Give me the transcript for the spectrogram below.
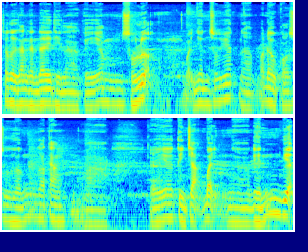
Trong thời gian gần đây thì là cái um, số lượng bệnh nhân sốt huyết là bắt đầu có xu hướng gia tăng và cái uh, tình trạng bệnh uh, đến viện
